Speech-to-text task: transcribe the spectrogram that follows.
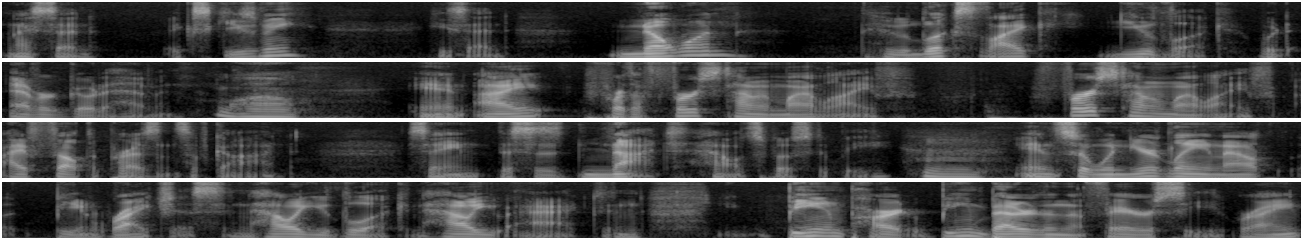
And I said, "Excuse me?" He said, "No one who looks like you look would ever go to heaven." Wow. And I for the first time in my life, first time in my life, I felt the presence of God saying, This is not how it's supposed to be. Hmm. And so when you're laying out being righteous and how you look and how you act and being part, being better than the Pharisee, right?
